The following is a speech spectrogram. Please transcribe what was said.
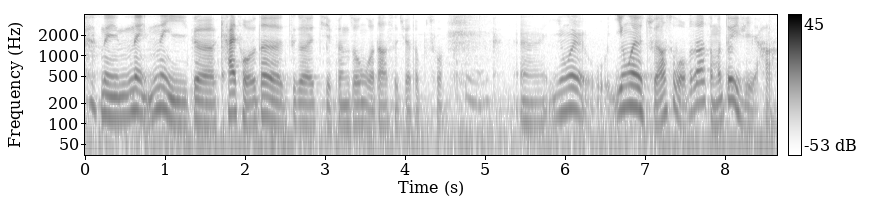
那那那一个开头的这个几分钟，我倒是觉得不错。嗯，因为因为主要是我不知道怎么对比哈，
